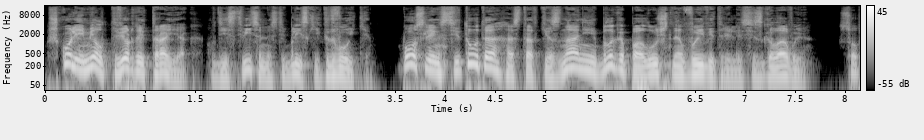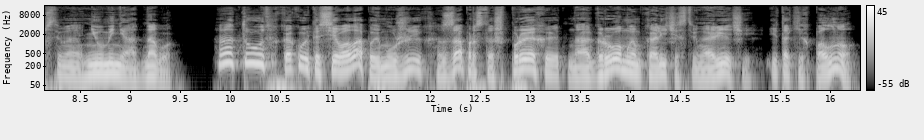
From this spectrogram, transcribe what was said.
В школе имел твердый трояк, в действительности близкий к двойке. После института остатки знаний благополучно выветрились из головы. Собственно, не у меня одного. А тут какой-то севолапый мужик запросто шпрехает на огромном количестве наречий, и таких полно.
